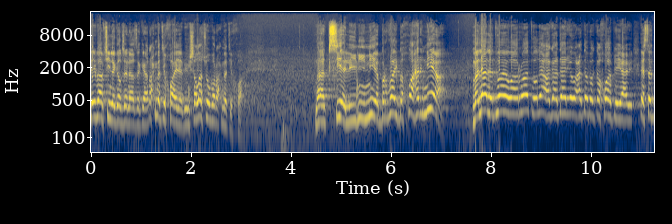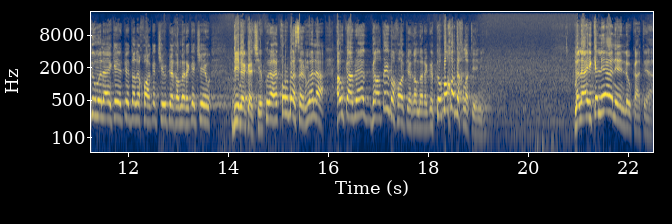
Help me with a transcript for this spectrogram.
دەی بابچین لەگەڵ جەنازەکە ڕحمەتی خوای لێ بێ ئیشەڵا چۆ بە ڕحمەتی خوا مارکسیە لینی نییە بڕوای بەخوا هەر نییە مەلا لە دوایەوە ڕات وڵێ ئاگاداری ئەو عدەبە کە خوا پێیاوی ئێستا دوو مەلایەکەیت پێ دەڵێ خواکە چێ و پێغەمەرەکە چێ و دینەکە چیە کورا قڕ بەسەر مەلا ئەو کابراە گاڵتەی بەخوا پێغەمەرەکە تۆ بەخۆ دەخڵەتێنی مەلایکە لیانێن لەو کاتەیە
